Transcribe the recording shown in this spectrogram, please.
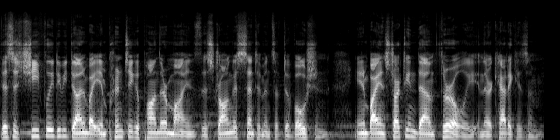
This is chiefly to be done by imprinting upon their minds the strongest sentiments of devotion, and by instructing them thoroughly in their catechism.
